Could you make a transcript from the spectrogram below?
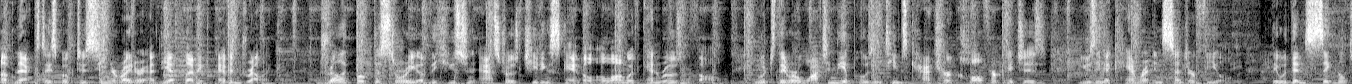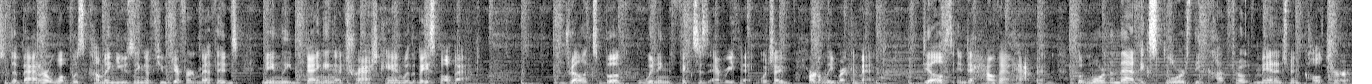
Up next, I spoke to senior writer at The Athletic, Evan Drellich. Drellich broke the story of the Houston Astros cheating scandal along with Ken Rosenthal, in which they were watching the opposing team's catcher call for pitches using a camera in center field. They would then signal to the batter what was coming using a few different methods, namely banging a trash can with a baseball bat. Drellich's book, Winning Fixes Everything, which I heartily recommend, delves into how that happened, but more than that, explores the cutthroat management culture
